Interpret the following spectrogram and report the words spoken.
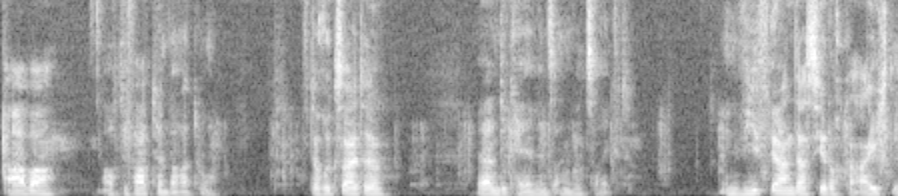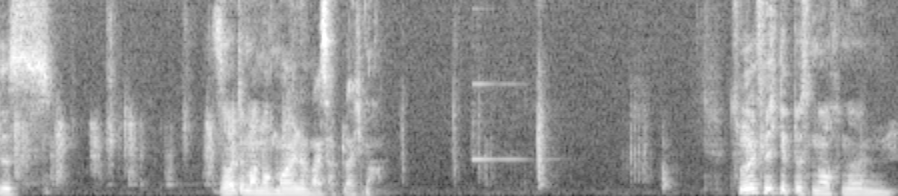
aber auch die Farbtemperatur. Auf der Rückseite werden die Kelvins angezeigt. Inwiefern das jedoch geeicht ist, sollte man nochmal einen Weißabgleich machen. Zusätzlich gibt es noch einen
